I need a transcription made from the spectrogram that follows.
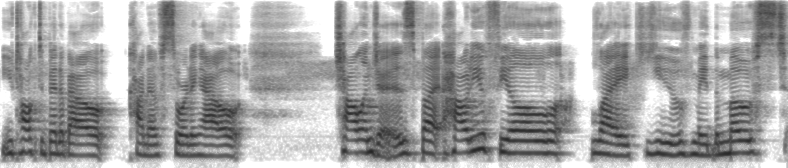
you talked a bit about kind of sorting out challenges, but how do you feel like you've made the most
